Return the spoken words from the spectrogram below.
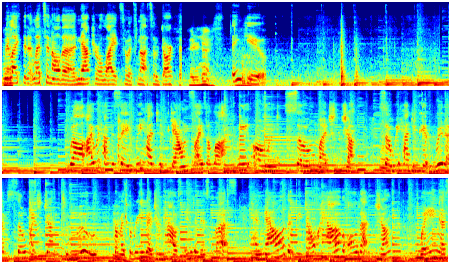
We Nice. like that it lets in all the natural light so it's not so dark. Very nice. Thank you. Well, I would have to say we had to downsize a lot. We owned so much junk. So we had to get rid of so much junk to move from a three bedroom house into this bus. And now that we don't have all that junk weighing us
